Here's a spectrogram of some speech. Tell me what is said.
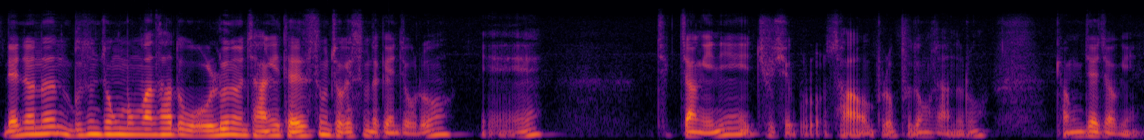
내년은 무슨 종목만 사도 오르는 장이 됐으면 좋겠습니다 개인적으로 예 직장인이 주식으로 사업으로 부동산으로 경제적인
